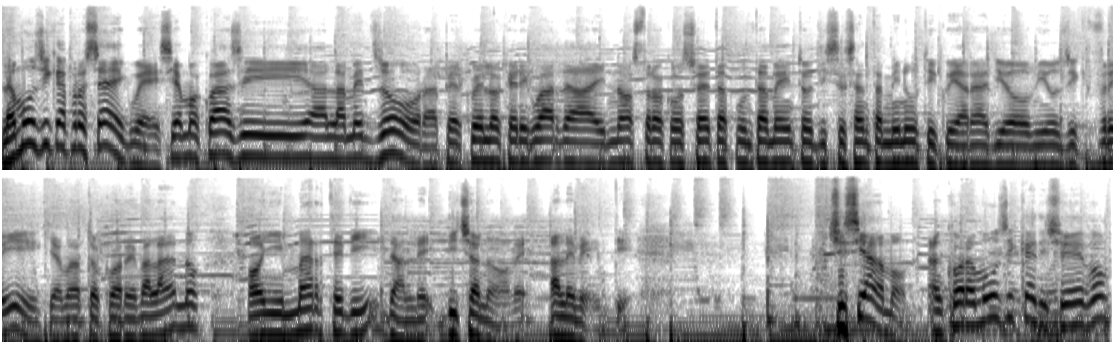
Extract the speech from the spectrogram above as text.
La musica prosegue, siamo quasi alla mezz'ora per quello che riguarda il nostro consueto appuntamento di 60 minuti qui a Radio Music Free, chiamato Correva l'anno, ogni martedì dalle 19 alle 20. Ci siamo, ancora musica, dicevo.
